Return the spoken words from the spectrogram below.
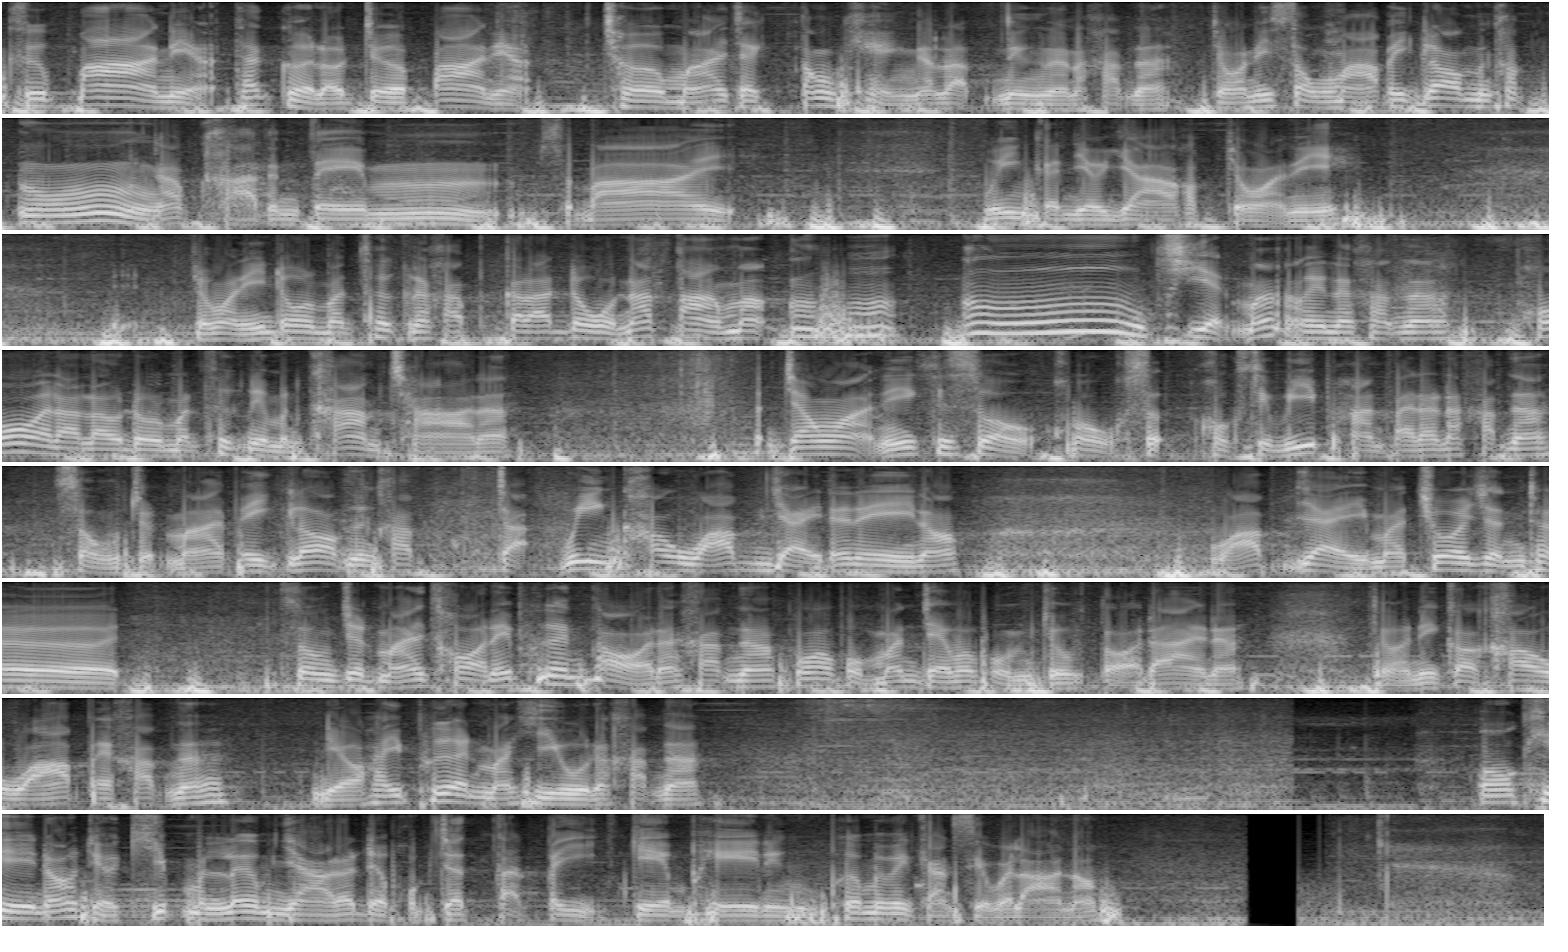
คือป้าเนี่ย ถ้าเกิดเราเจอป้าเนี่ย เชิงไม้จะต้องแข็งระดับหนึ่งแล้วนะครับนะจังหวะนี้ส่งหมาไปอีกรอบนึงครับอืมงับขาเต็มๆสบาย วิ่งกันยาวๆครับจังหวะนี้จังหวะนี้โดนบันทึกนะครับ กระโดดหน้าต่างมาอืมอืมเฉียดมากเลยนะครับนะเพราะเวลาเราโดนบันทึกเนี่ยมันข้ามช้านะ จังหวะนี้คือส่งหกสิบวิผ่านไปแล้วนะครับนะ ส่งจดหมายไปอีกรอบนึงครับ จะวิ่งเข้าวับใหญ่นั่นเองเนาะวับใหญ่มาช่วยฉันเถิดส่งจดหมายถอดให้เพื่อนต่อนะครับนะ เพราะว่าผมมั่นใจว่าผมจุกต่อได้นะตอนนี้ก็เข้าวาร์ปไปครับนะ เดี๋ยวให้เพื่อนมาฮิวนะครับนะโอเคเนาะเดี๋ยวคลิปมันเริ่มยาวแล้วเดี๋ยวผมจะตัดไปอีกเกมเพย์หนึ่งเพื่อไม่เป็นการเสียเวลาเนาะ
